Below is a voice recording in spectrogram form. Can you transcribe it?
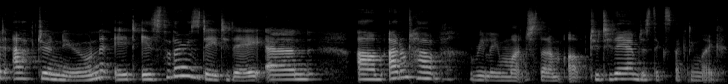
Good afternoon. It is Thursday today and um, I don't have really much that I'm up to today. I'm just expecting like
